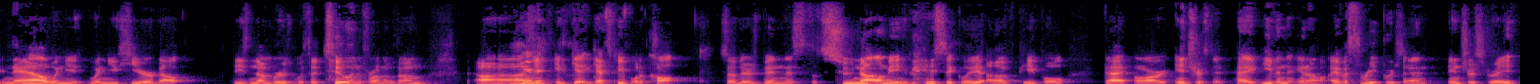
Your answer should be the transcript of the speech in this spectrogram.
now when you when you hear about these numbers with a two in front of them, uh, it, it get, gets people to call. So there's been this tsunami basically of people that are interested. Hey, even you know, I have a three percent interest rate,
